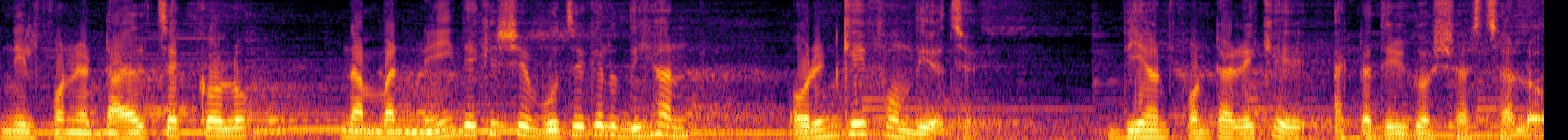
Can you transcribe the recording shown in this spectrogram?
নীল ফোনের ডায়াল চেক করল। নাম্বার নেই দেখে সে বুঝে গেল দিহান অরিনকেই ফোন দিয়েছে। দিহান ফোনটা রেখে একটা দীর্ঘশ্বাস ছাড়লো।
